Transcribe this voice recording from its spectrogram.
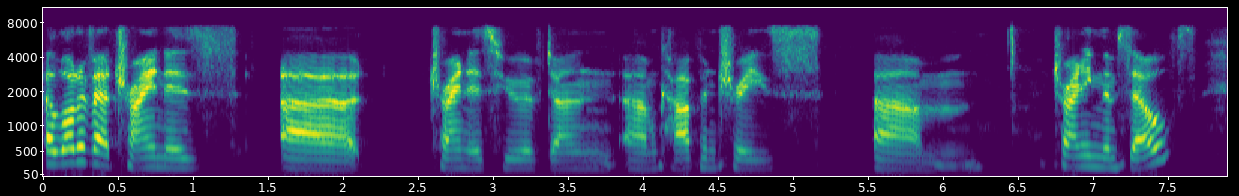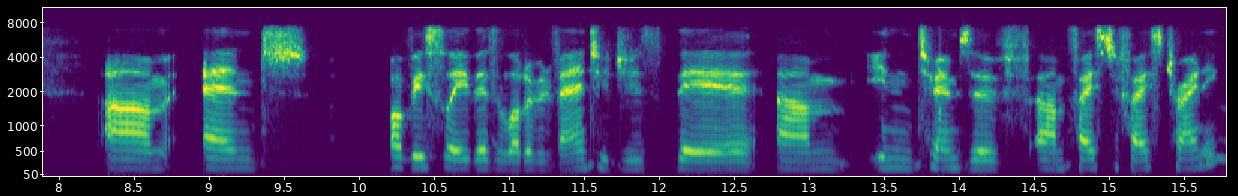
a lot of our trainers uh, trainers who have done um, carpentries um, training themselves. Um, and obviously there's a lot of advantages there um, in terms of um, face-to-face training.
